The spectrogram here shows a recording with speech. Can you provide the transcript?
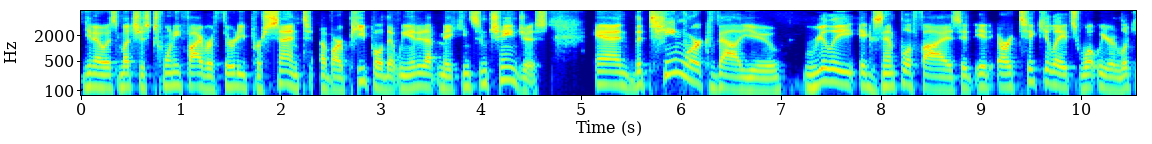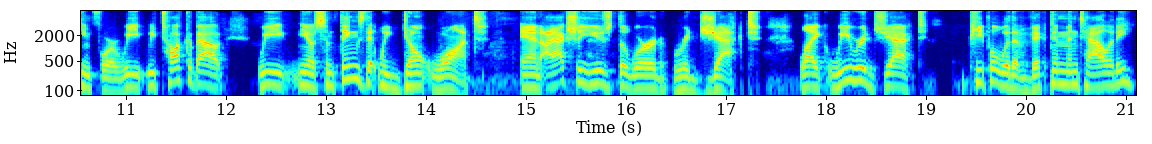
you know as much as 25 or 30 percent of our people that we ended up making some changes and the teamwork value really exemplifies it, it articulates what we are looking for. We we talk about we, you know, some things that we don't want. And I actually used the word reject. Like we reject people with a victim mentality.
